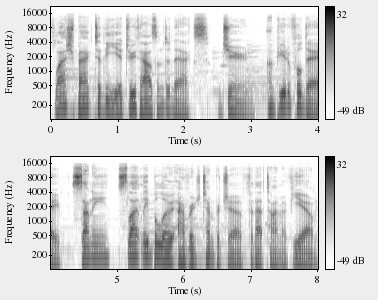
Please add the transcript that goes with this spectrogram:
Flashback to the year 2000 and X. June. A beautiful day. Sunny, slightly below average temperature for that time of year.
